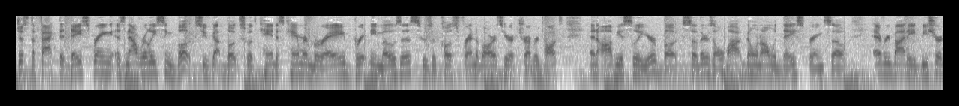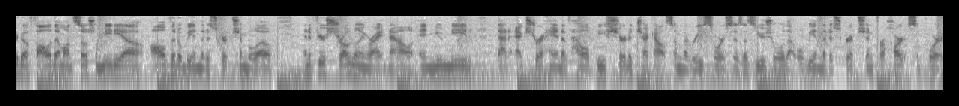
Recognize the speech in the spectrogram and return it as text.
just the fact that Dayspring is now releasing books. You've got books with Candace Cameron Bure, Brittney Moses, who's a close friend of ours here at Trevor Talks, and obviously your book. So there's a lot going on with Dayspring. So everybody, be sure to go follow them on social media. All of it will be in the description below. And if you're struggling right now and you need that extra hand of help, be sure to check out some of the resources as usual that will be in the description for heart support,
